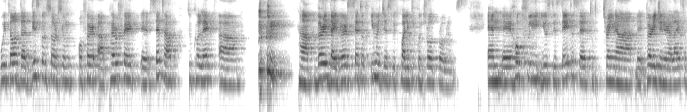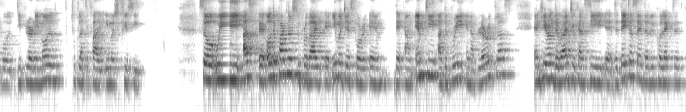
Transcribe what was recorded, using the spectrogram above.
we thought that this consortium offered a perfect uh, setup to collect a very diverse set of images with quality control problems and uh, hopefully use this data set to train a, a, very generalizable deep learning model to classify image QC. So we asked uh, all the partners to provide uh, images for um, the, an empty, a debris, and a blurry class. And here on the right, you can see uh, the data set that we collected.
